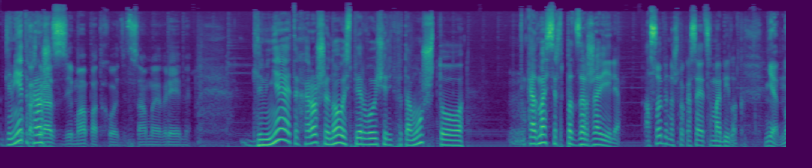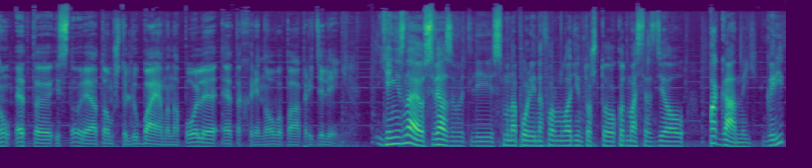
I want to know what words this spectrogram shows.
для меня ну, это как хорошо... раз зима подходит, самое время. Для меня это хорошая новость в первую очередь потому, что Codemasters подзаржавели. Особенно, что касается мобилок. Нет, ну, это история о том, что любая монополия — это хреново по определению. Я не знаю, связывать ли с монополией на Формулу-1 то, что Codemaster сделал поганый грид.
